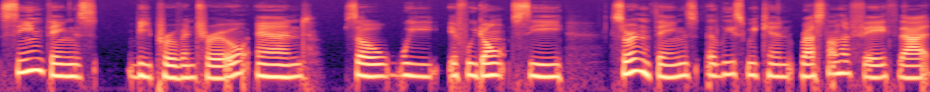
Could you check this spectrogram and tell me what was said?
seen things be proven true. And so we, if we don't see certain things, at least we can rest on the faith that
